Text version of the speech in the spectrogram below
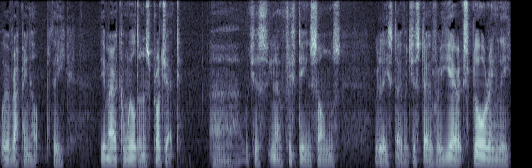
we're wrapping up the the American Wilderness Project, uh, which is, you know, 15 songs released over just over a year, exploring the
